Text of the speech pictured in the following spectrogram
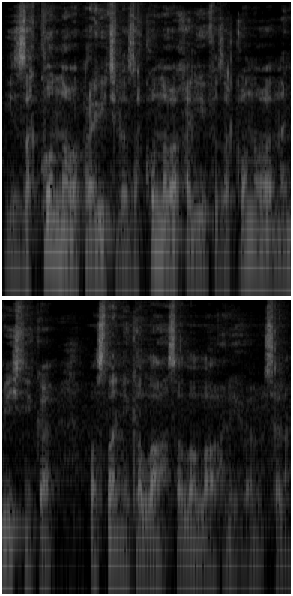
и законного правителя, законного халифа, законного наместника, посланника Аллаха, саллаллаху алейхи ва саллям.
